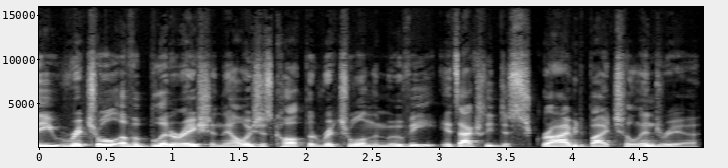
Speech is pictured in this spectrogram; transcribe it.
The ritual of obliteration. They always just call it the ritual in the movie. It's actually described by Cherlindrea.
